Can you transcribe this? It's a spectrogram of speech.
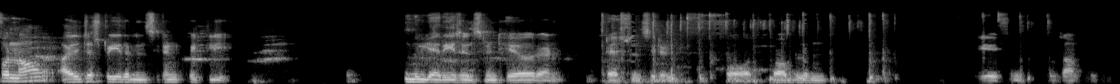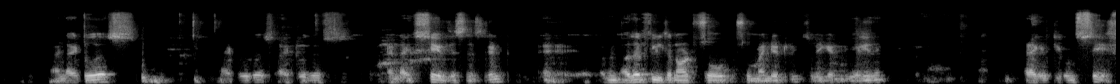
For now, I'll just raise an incident quickly. Maybe I raise incident here and test incident for problem creation, for example, and I do this, I do this, I do this, and I save this incident. Uh, I mean, other fields are not so so mandatory, so we can do anything. And I can click on save.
